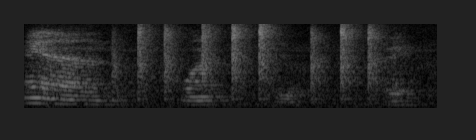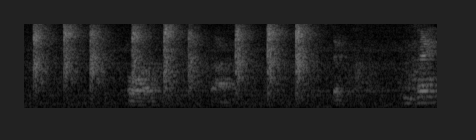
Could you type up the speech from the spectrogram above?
And one, two, three, four, five, six. Okay?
